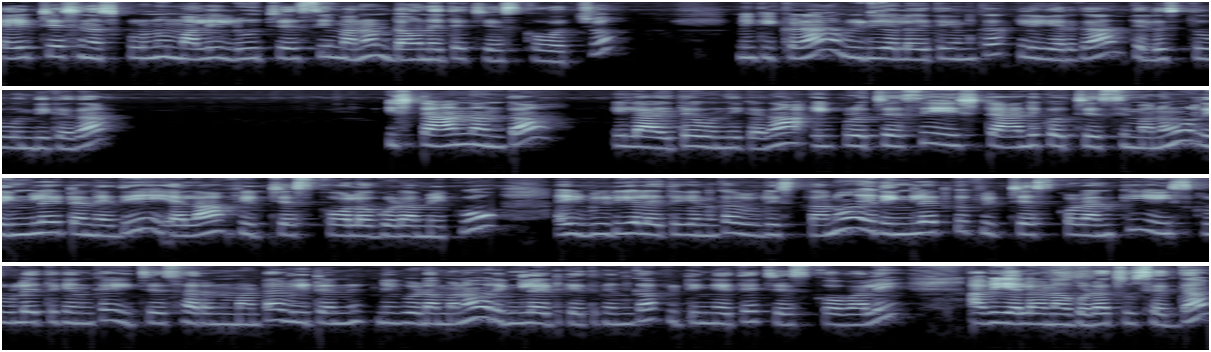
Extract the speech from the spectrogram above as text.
టైట్ చేసిన స్క్రూను మళ్ళీ లూజ్ చేసి మనం డౌన్ అయితే చేసుకోవచ్చు. మీకు ఇక్కడ వీడియోలో అయితే కనుక క్లియర్గా తెలుస్తూ ఉంది కదా. ఈ స్టాండ్ అంతా ఇలా అయితే ఉంది కదా. ఇప్పుడు వచ్చేసి ఈ స్టాండ్కి వచ్చేసి మనం రింగ్ లైట్ అనేది ఎలా ఫిట్ చేసుకోవాలో కూడా మీకు ఈ వీడియోలు అయితే కనుక వివరిస్తాను. ఈ రింగ్ లైట్కి ఫిట్ చేసుకోవడానికి ఈ స్క్రూలు అయితే కనుక ఇచ్చేసారనమాట వీటన్నిటిని కూడా మనం రింగ్ లైట్కి అయితే కనుక ఫిట్టింగ్ అయితే చేసుకోవాలి. అవి ఎలానో కూడా చూసేద్దాం.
